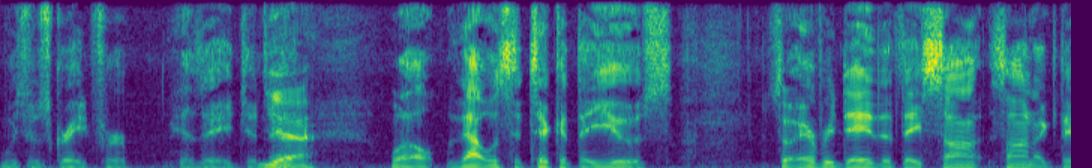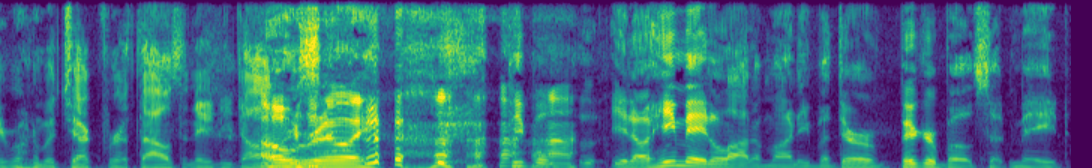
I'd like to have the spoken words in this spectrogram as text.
which was great for his age. And that. Yeah. Well, that was the ticket they used. So every day that they saw Sonic, they wrote him a check for thousand eighty dollars. Oh, really? People, you know, he made a lot of money, but there are bigger boats that made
